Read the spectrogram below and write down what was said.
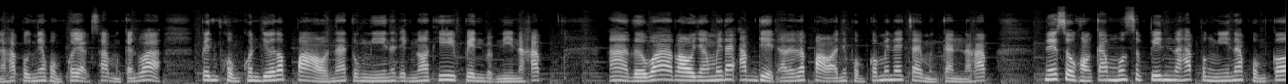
นะครับ ตรงนี้ผมก็อยากทราบเหมือนกันว่า เป็นผมคนเดียวหรือเปล่านะตรงนี้นั่นเองนาะที่เป็นแบบนี้นะครับอ่าหรือว่าเรายังไม่ได้อัปเดตอะไรหรือเปล่า อันนี้ผมก็ไม่แน่ใจเหมือนกันนะครับในส่วนของการหมุนสปินนะครับ ตรงนี้นะผมก็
